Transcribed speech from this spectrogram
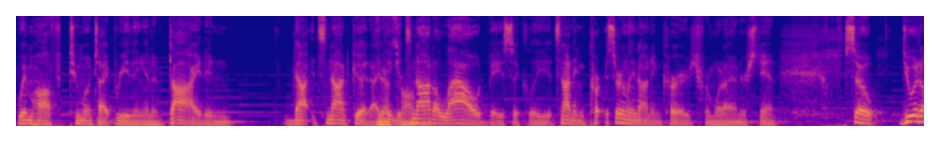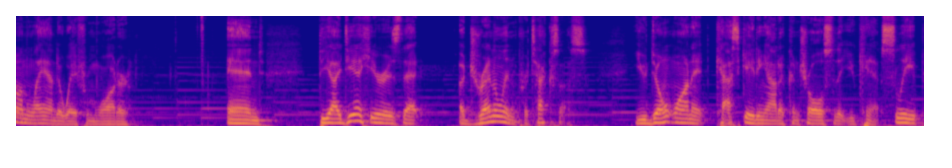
Wim Hof Tumo type breathing and have died and not, it's not good. I Yeah, think it's it's not allowed. Basically, it's not certainly not encouraged, from what I understand. So do it on land, away from water. And the idea here is that adrenaline protects us. You don't want it cascading out of control so that you can't sleep.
